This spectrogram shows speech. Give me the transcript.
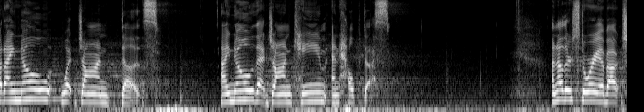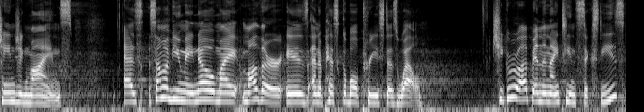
but I know what John does. I know that John came and helped us. Another story about changing minds. As some of you may know, my mother is an Episcopal priest as well. She grew up in the 1960s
